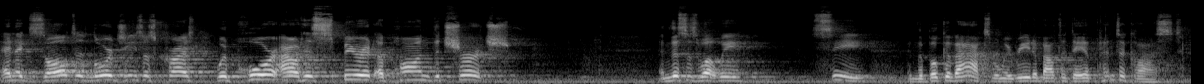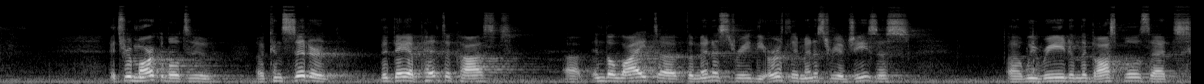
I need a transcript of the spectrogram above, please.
and exalted Lord Jesus Christ would pour out his Spirit upon the church. And this is what we see in the book of Acts when we read about the day of Pentecost. It's remarkable to uh, consider the day of Pentecost uh, in the light of the ministry, the earthly ministry of Jesus. Uh, we read in the Gospels that,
